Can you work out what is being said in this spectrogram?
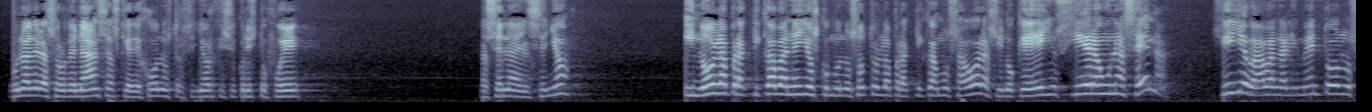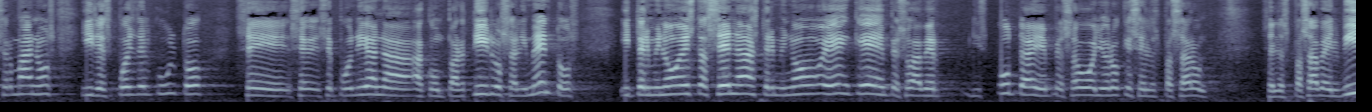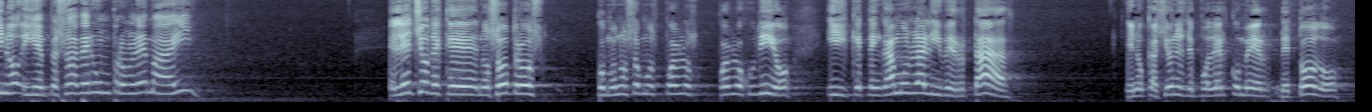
Una de las ordenanzas que dejó nuestro Señor Jesucristo fue la cena del Señor. Y no la practicaban ellos como nosotros la practicamos ahora, sino que ellos sí era una cena. Sí llevaban alimentos los hermanos y después del culto se, se, ponían a, compartir los alimentos. Y terminó estas cenas, terminó en que empezó a haber disputa y empezó, yo creo que se les pasaron, se les pasaba el vino y empezó a haber un problema ahí. El hecho de que nosotros, como no somos pueblos, pueblo judío, y que tengamos la libertad en ocasiones de poder comer de todo,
